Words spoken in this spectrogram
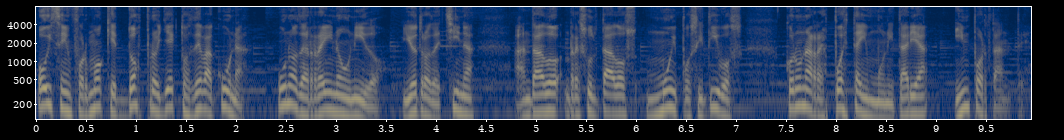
hoy se informó que dos proyectos de vacuna, uno de Reino Unido y otro de China, han dado resultados muy positivos con una respuesta inmunitaria importante.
